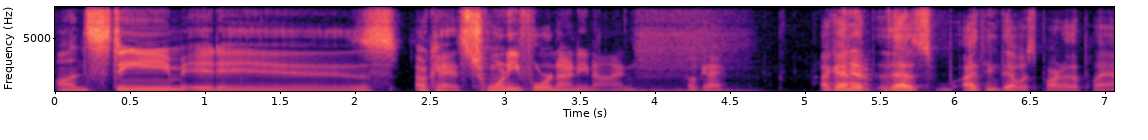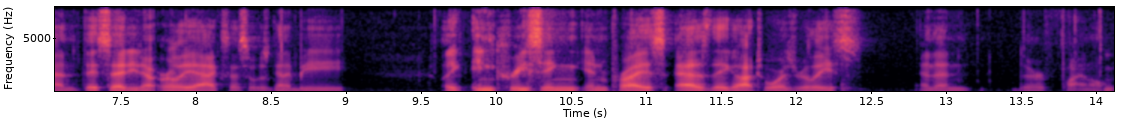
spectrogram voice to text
On Steam, it is okay. It's twenty four ninety nine. Okay. I kind of that's I think that was part of the plan. They said, you know, early access it was going to be like increasing in price as they got towards release and then their final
